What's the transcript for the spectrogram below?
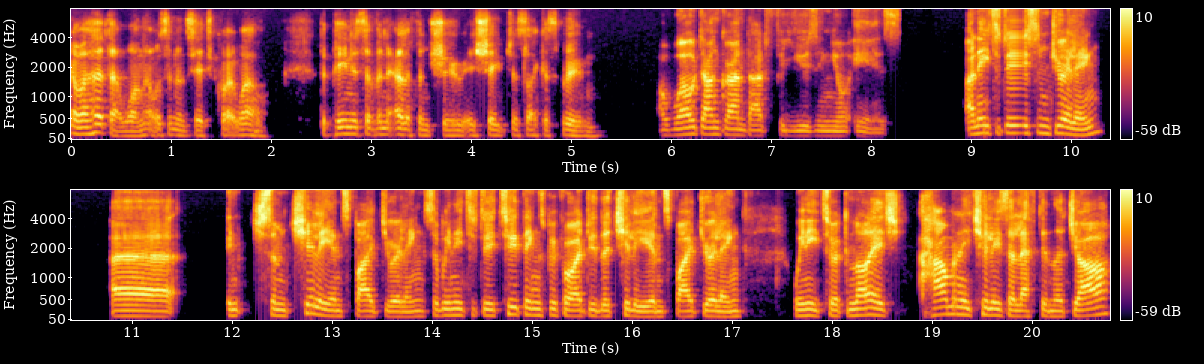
Oh, I heard that one. That was enunciated quite well. The penis of an elephant shoe is shaped just like a spoon. A well done, Grandad, for using your ears. I need to do some drilling, uh, in some chili inspired drilling. So we need to do two things before I do the chili inspired drilling. We need to acknowledge how many chilies are left in the jar,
